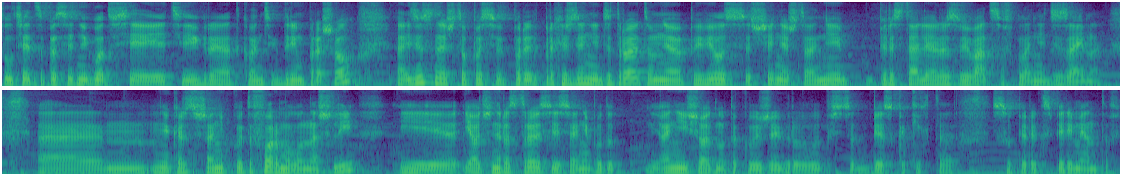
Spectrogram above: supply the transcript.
получается, последний год все эти игры от Quantic Dream прошел. А единственное, что после прохождения Детройта у меня появилось ощущение, что они перестали развиваться в плане дизайна. А, мне кажется, что они какую-то формулу нашли, и я очень расстроюсь, если они будут они еще одну такую же игру выпустят без каких-то супер экспериментов.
